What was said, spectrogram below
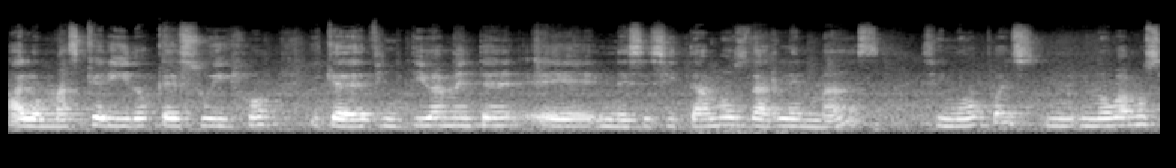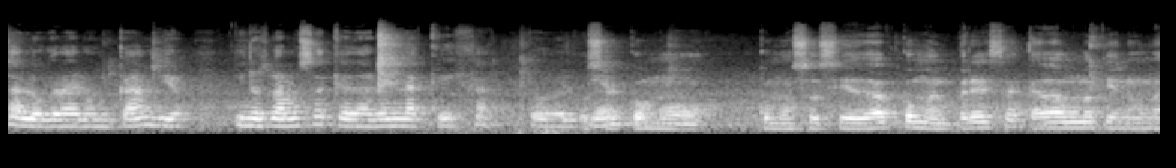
a lo más querido que es su hijo y que definitivamente eh, necesitamos darle más, si no pues no vamos a lograr un cambio y nos vamos a quedar en la queja todo el tiempo. Sea, como, como sociedad, como empresa, cada uno tiene una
